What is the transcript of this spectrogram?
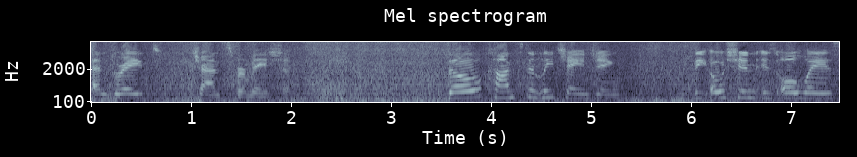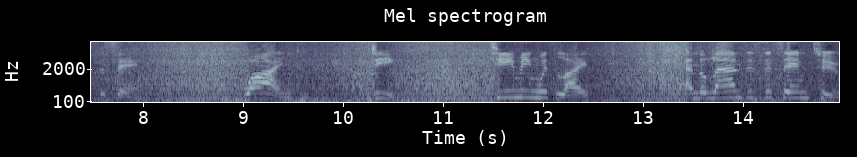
and great transformation. Though constantly changing, the ocean is always the same. Wide, deep, teeming with life, and the land is the same too.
